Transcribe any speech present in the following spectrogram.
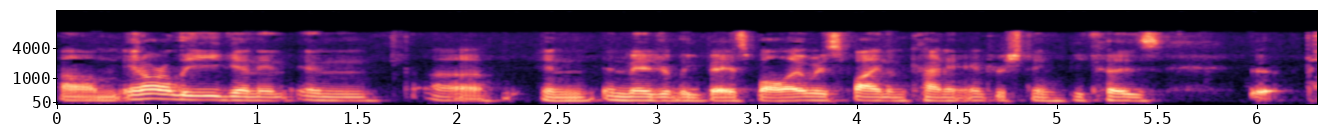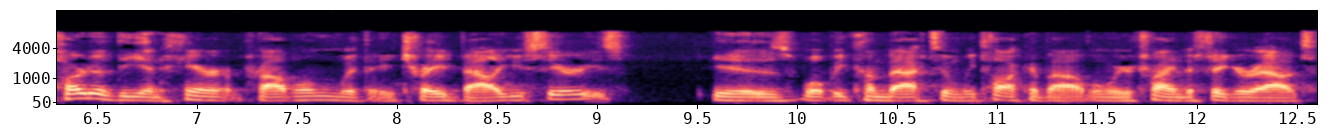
um, in our league and in in, uh, in in Major League Baseball, I always find them kind of interesting because part of the inherent problem with a trade value series is what we come back to when we talk about when we're trying to figure out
